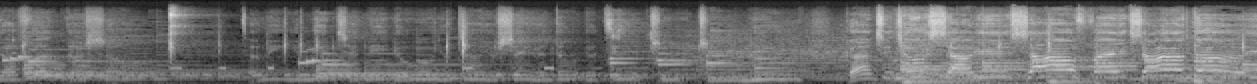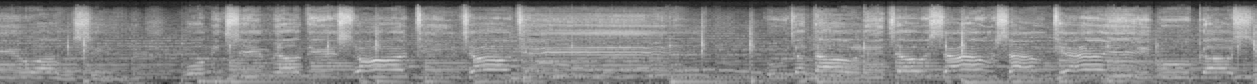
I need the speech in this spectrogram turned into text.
要分的手。在命运面前，你有我有他有，谁人都有自知之明。感情就像云霄飞车的遗忘性，莫名其妙地说停就停。不讲道理，就像上天一不高兴，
